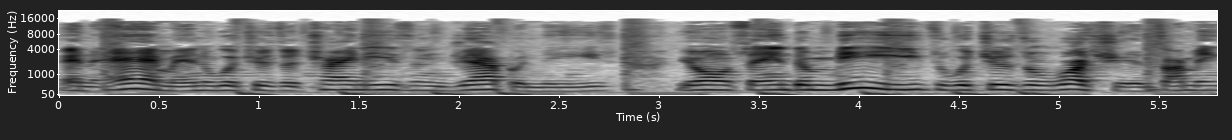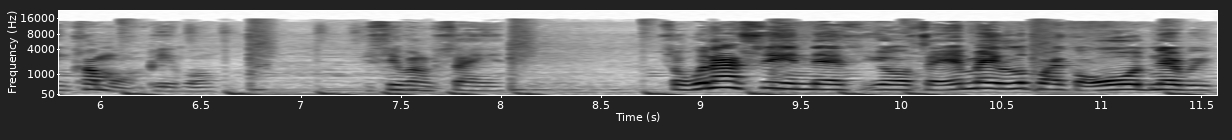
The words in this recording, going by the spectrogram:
and Ammon, which is the Chinese and Japanese, you know what I'm saying? The Medes, which is the Russians. I mean, come on, people. You see what I'm saying? So when I seen this, you know what I'm saying, it may look like an ordinary,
